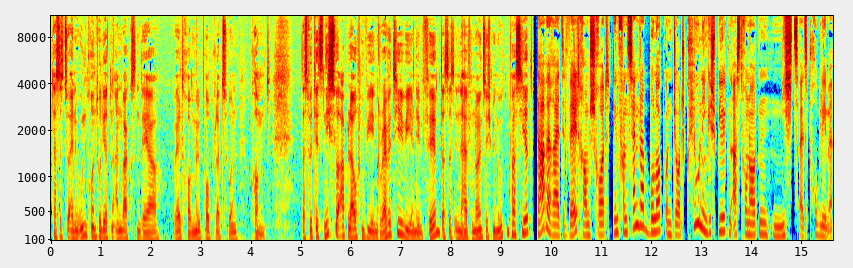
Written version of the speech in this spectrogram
dass es zu einem unkontrollierten Anwachsen der Weltraummüllpopulation kommt. Das wird jetzt nicht so ablaufen wie in Gravity, wie in dem Film, dass das innerhalb von 90 Minuten passiert. Da bereitet Weltraumschrott den von Sandra Bullock und George Clooney gespielten Astronauten nichts als Probleme.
